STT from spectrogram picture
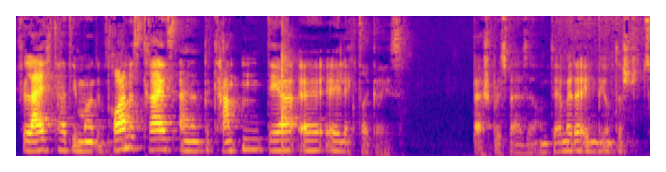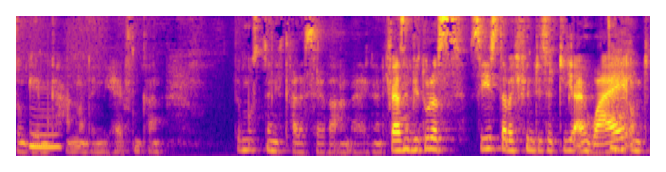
vielleicht hat jemand im Freundeskreis einen Bekannten, der äh, Elektriker ist, beispielsweise, und der mir da irgendwie Unterstützung geben mhm. kann und irgendwie helfen kann. Du musst dir nicht alles selber aneignen. Ich weiß nicht, wie du das siehst, aber ich finde diese DIY und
